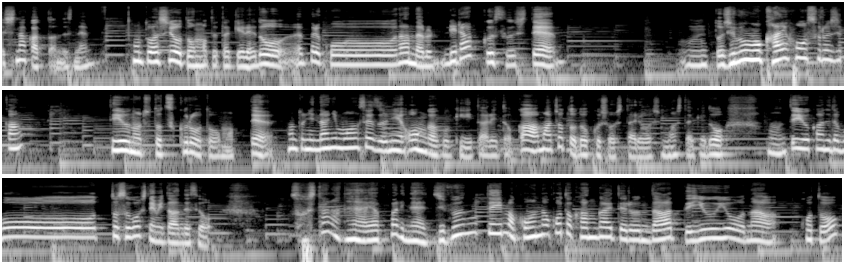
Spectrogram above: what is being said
しなかったんですね。本当はしようと思ってたけれどやっぱりこうなんだろうリラックスしてうんと自分を解放する時間っていうのをちょっと作ろうと思って本当に何もせずに音楽聴いたりとか、まあ、ちょっと読書したりはしましたけど、うん、っていう感じでぼーっと過ごしてみたんですよ。そしたらねやっぱりね自分って今こんなこと考えてるんだっていうようなこと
